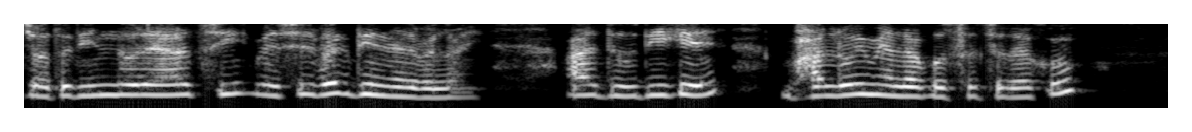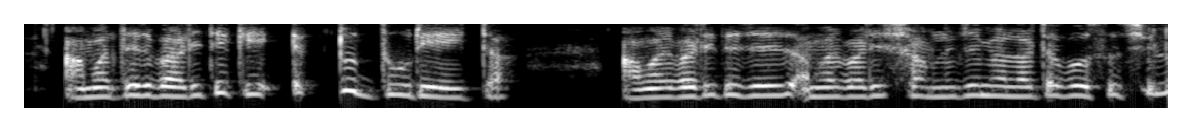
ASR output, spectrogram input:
যতদিন ধরে আছি, বেশিরভাগ দিনের বেলায়। আর দুদিকে ভালোই মেলা বসেছে, দেখো। আমাদের বাড়ি থেকে একটু দূরে এইটা। আমার বাড়িতে যে, আমার বাড়ির সামনে যে মেলাটা বসেছিল,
